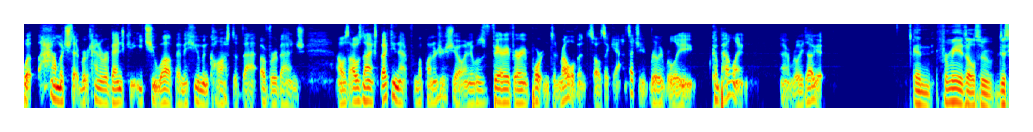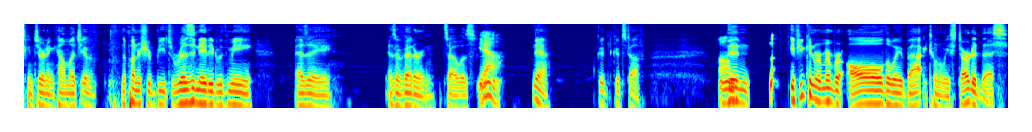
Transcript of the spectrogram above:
what how much that kind of revenge can eat you up and the human cost of that of revenge. I was I was not expecting that from a Punisher show, and it was very very important and relevant. So I was like, yeah, it's actually really really compelling, and I really dug it. and for me, it's also disconcerting how much of the Punisher beats resonated with me as a as a veteran. So it was Yeah. yeah, good good stuff. Um, then, if you can remember all the way back to when we started this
